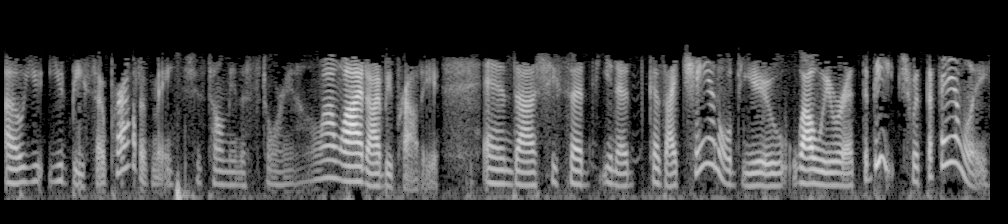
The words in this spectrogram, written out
"Oh, you you'd be so proud of me." She was telling me the story. And, well, why'd I be proud of you? And uh she said, "You know, because I channeled you while we were at the beach with the family."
